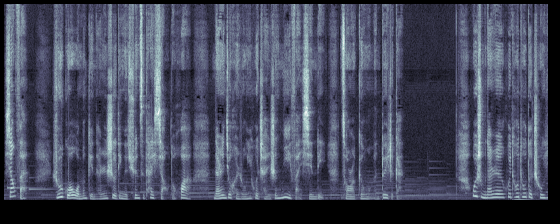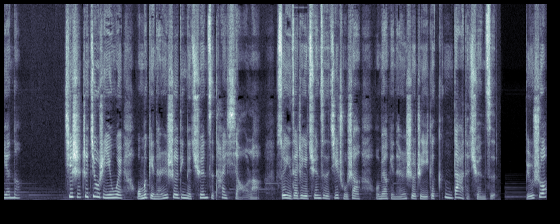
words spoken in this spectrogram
相反，如果我们给男人设定的圈子太小的话，男人就很容易会产生逆反心理，从而跟我们对着干。为什么男人会偷偷的抽烟呢？其实这就是因为我们给男人设定的圈子太小了，所以在这个圈子的基础上，我们要给男人设置一个更大的圈子。比如说，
